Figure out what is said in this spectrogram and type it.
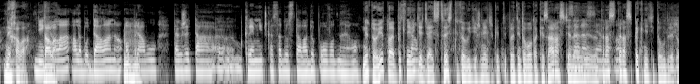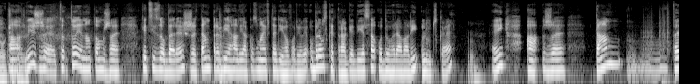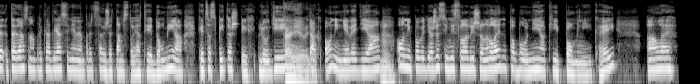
nechala. Nechala, dala. alebo dala na mhm. opravu, mm-hmm. takže tá e, kremnička sa dostala do pôvodného. Je to, je to aj pekne stavu. vidieť, aj z cesty to vidíš, nie? keď predtým to bolo také zarastené, zarastené teraz, no. teraz pekne ti to udrie do očí. A takže... vieš, že to, to je na tom, že keď si zobereš, že tam prebiehali, ako sme aj vtedy hovorili, obrovské tragédie sa odohrávali, ľudské, mm. hej, a že tam te, teraz napríklad ja si neviem predstaviť, že tam stoja tie domy a keď sa spýtaš tých ľudí, tak oni nevedia. Mm. Oni povedia, že si mysleli, že len to bol nejaký pomník, hej? Ale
